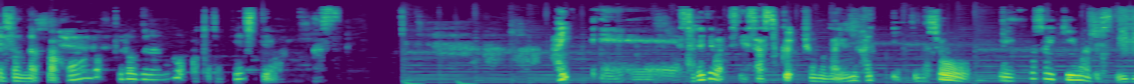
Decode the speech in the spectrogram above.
えそんな魔法のプログラムをお届けしております。はい。えー、それではですね、早速今日の内容に入っていきましょう。えー、ここ最近はですね、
